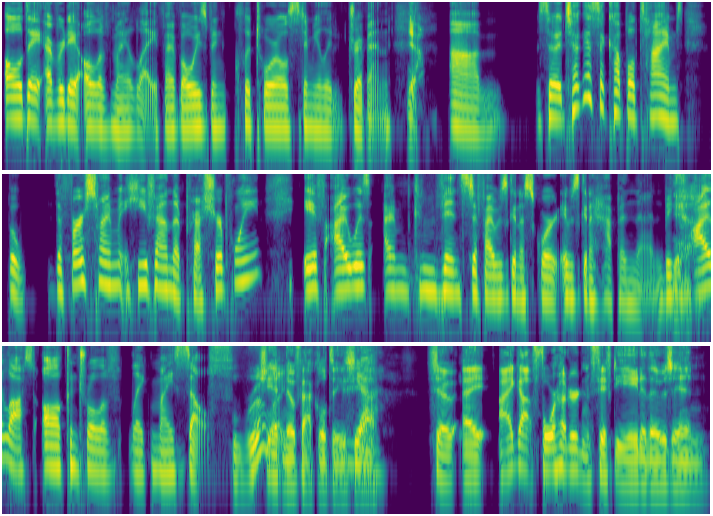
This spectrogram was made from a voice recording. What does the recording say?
all day, every day, all of my life. I've always been clitoral stimulated driven. Yeah. Um, so it took us a couple times, the first time he found the pressure point, if I was, I'm convinced if I was going to squirt, it was going to happen then because Yeah. I lost all control of like myself. Really? She had no faculties. yeah. So I I got 458 of those in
